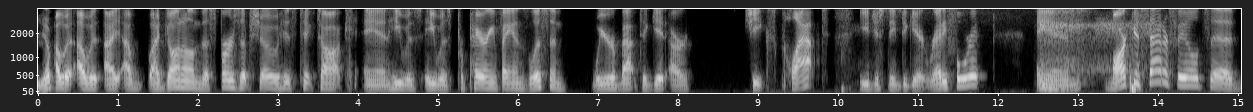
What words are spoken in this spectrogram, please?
Yep. I would I would I, I I'd gone on the Spurs Up show, his TikTok, and he was he was preparing fans. Listen, we're about to get our cheeks clapped. You just need to get ready for it. And Marcus Satterfield said,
